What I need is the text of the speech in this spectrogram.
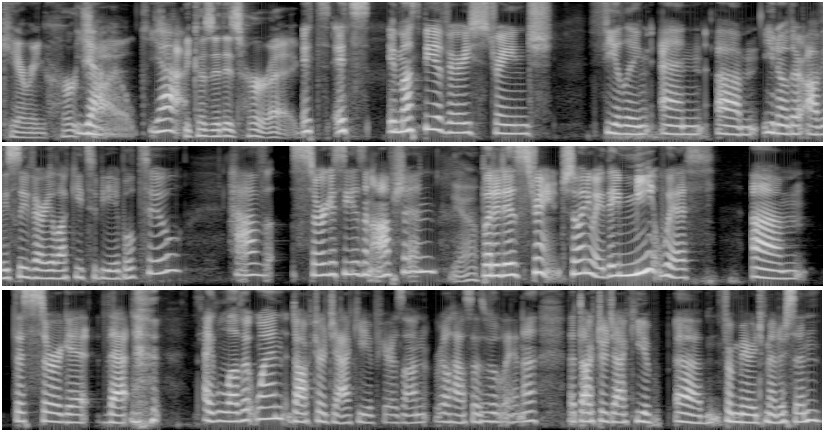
carrying her Yeah. child. Yeah. because it is her egg. it's it's it must be a very strange feeling and um, you know they're obviously very lucky to be able to have surrogacy as an option yeah, but it is strange. So anyway, they meet with um, this surrogate that I love it when Dr. Jackie appears on Real Housewives of Atlanta. That Dr. Jackie um, from Married to Medicine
